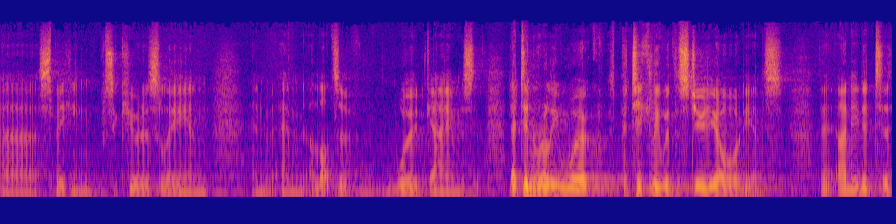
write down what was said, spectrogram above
uh, speaking circuitously and and, and lots of word games. That didn't really work, particularly with the studio audience. I needed to,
